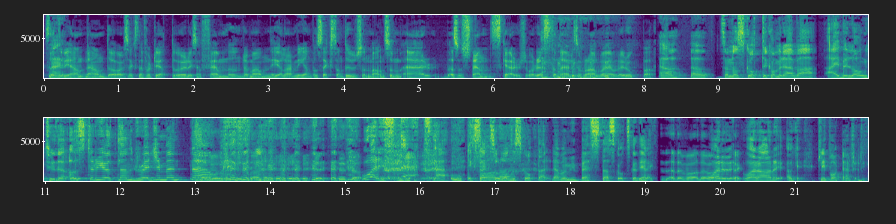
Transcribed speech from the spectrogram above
Så att vid han, när han dör 1641 då är det liksom 500 man i hela armén på 16 000 man som är alltså svenskar. Så resten är liksom från halva jävla Europa. Ja, ja. Så någon skotte kommer där bara, I belong to the Östergötland regiment now. Så. What is that? Ja, exakt så låter skottar. Det här var min bästa skotska dialekt. Det det var, det var What, what are? Okej, klipp bort det här Fredrik.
